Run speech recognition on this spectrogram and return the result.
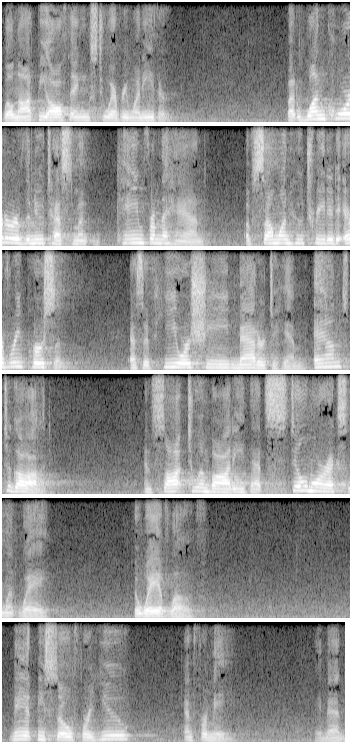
will not be all things to everyone either. But one quarter of the New Testament came from the hand of someone who treated every person as if he or she mattered to him and to God, and sought to embody that still more excellent way, the way of love. May it be so for you and for me. Amen.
